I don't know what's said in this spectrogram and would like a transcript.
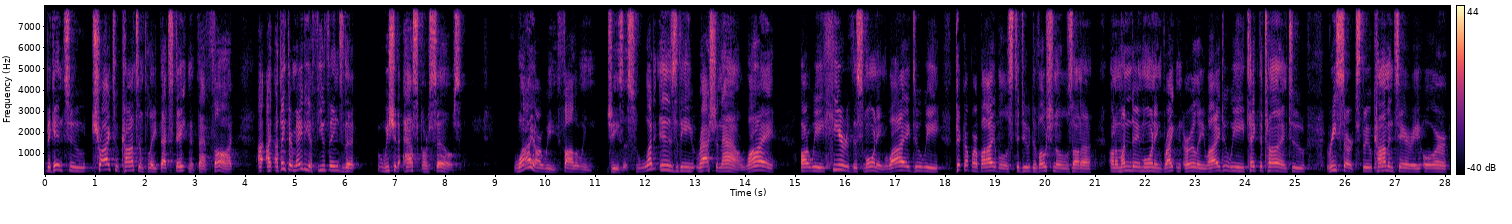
begin to try to contemplate that statement, that thought, I, I think there may be a few things that we should ask ourselves. Why are we following Jesus? What is the rationale? Why are we here this morning? Why do we pick up our Bibles to do devotionals on a on a Monday morning, bright and early? Why do we take the time to research through commentary or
